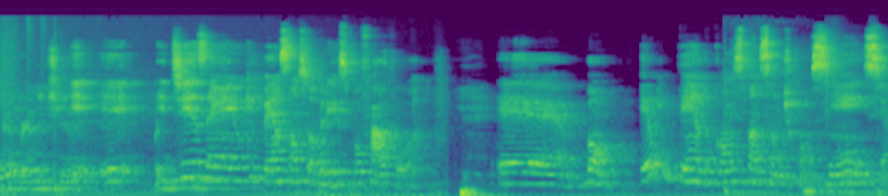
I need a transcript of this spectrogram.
É permitido. E, e, e, dizem aí o que pensam sobre isso, por favor. É, bom, eu entendo como expansão de consciência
